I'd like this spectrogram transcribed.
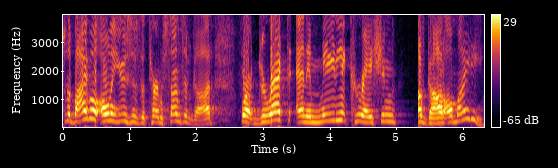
So the Bible only uses the term sons of God for direct and immediate creation of God Almighty.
